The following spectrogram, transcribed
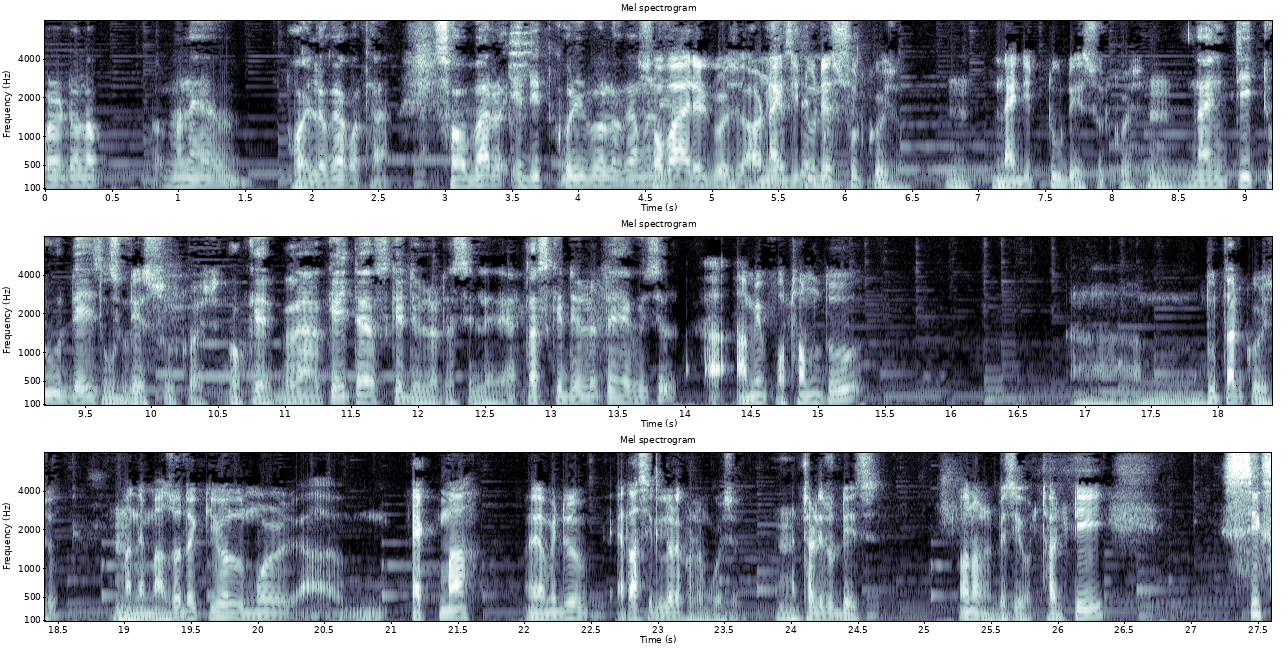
পৰাটো অলপ মানে ভয় লগা কথা। ছবাৰ এডিট কৰিব লগা ছবাৰ এডিট কৰিছোঁ আৰু নাইণ্টি টু ডেজ শ্বুট কৰিছোঁ। নাইণ্টি টু ডেজ শ্বুট কৰিছোঁ ninety two days two days shoot কৰিছোঁ অ'কে কেইটা স্কেডিউলত আছিলে এটা স্কেডিউলতে শেষ হৈছিল আমি প্ৰথমটো দুটাত কৰিছোঁ। মানে মাজতে কি হ'ল মোৰ একমাহ আমিতো এটা চিডিউলতে খতম কৰিছোঁ। থাৰ্টি টু ডেজ অঁ নহয় বেছি হ'ল। Thirty six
